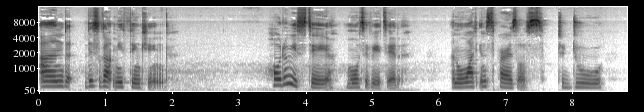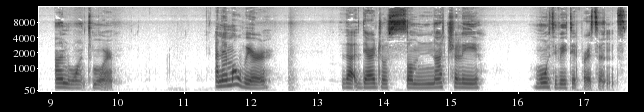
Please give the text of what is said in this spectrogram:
And this got me thinking how do we stay motivated? And what inspires us to do and want more? And I'm aware that there are just some naturally motivated persons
